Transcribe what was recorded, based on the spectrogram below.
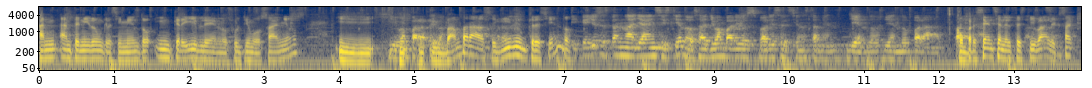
Han, han, tenido un crecimiento increíble en los últimos años y, van para arriba. van para seguir creciendo. Y que ellos están allá insistiendo, o sea, llevan varios, varias ediciones también yendo, yendo para... Con presencia en el festival, exacto.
